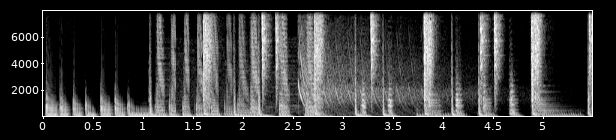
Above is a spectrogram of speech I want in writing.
Thank you.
